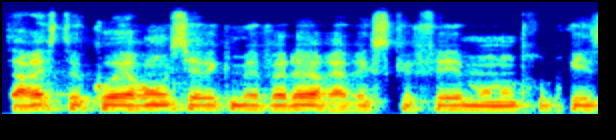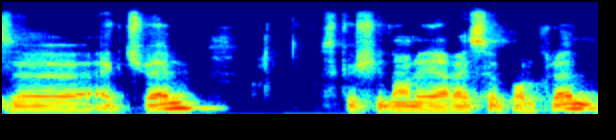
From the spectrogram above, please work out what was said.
Ça reste cohérent aussi avec mes valeurs et avec ce que fait mon entreprise euh, actuelle, parce que je suis dans le RSE pour le club.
